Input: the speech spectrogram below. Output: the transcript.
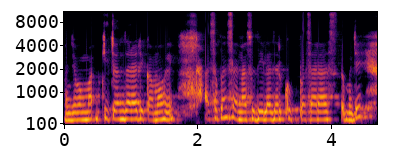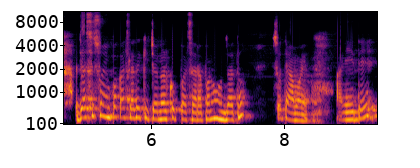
म्हणजे मग किचन जरा रिकामं होईल. असं पण सणासुदीला जर खूप पसारा असतं म्हणजे जास्त स्वयंपाक असला तर किचनवर खूप पसारा पण होऊन जातो. सो त्यामुळे. आणि इथे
